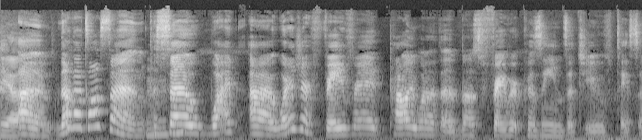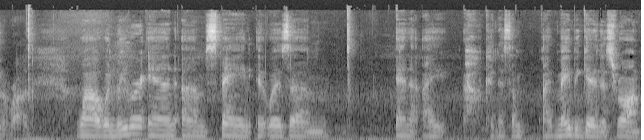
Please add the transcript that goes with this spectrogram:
Yeah. Um, no, that's awesome. Mm-hmm. So, what uh, what is your favorite? Probably one of the most favorite cuisines that you've tasted abroad. Wow, when we were in um, Spain, it was, um, and I, oh goodness, I'm I may be getting this wrong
